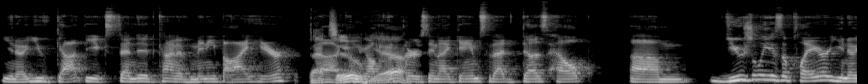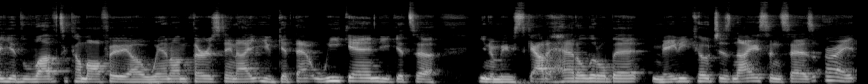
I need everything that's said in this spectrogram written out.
You know, you've got the extended kind of mini bye here. That uh, too, coming off yeah. the Thursday night game, so that does help. Um, usually, as a player, you know, you'd love to come off a, a, win on Thursday night. You get that weekend. You get to, you know, maybe scout ahead a little bit. Maybe coach is nice and says, "All right,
